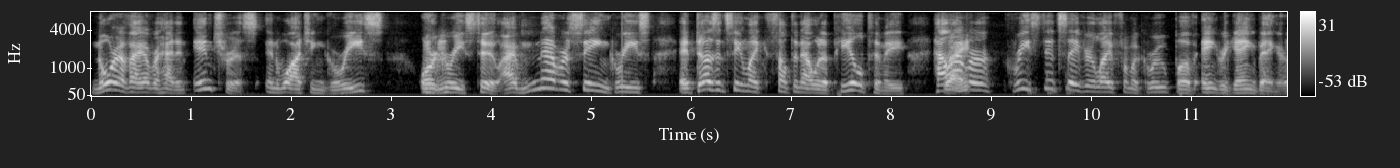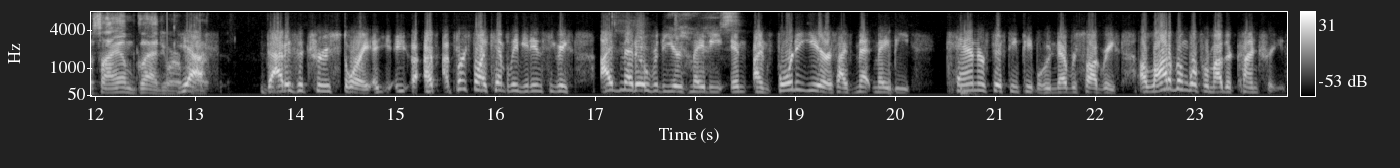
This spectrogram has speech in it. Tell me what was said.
nor have I ever had an interest in watching Grease or Mhm. Grease 2. I've never seen Grease. It doesn't seem like something that would appeal to me. However, Grease did save your life from a group of angry gangbangers. So I am glad you were Yes. That is a true story. Uh, uh, First of all, I can't believe you didn't see Grease. I've met over the years, maybe in, in 40 years, I've met maybe 10 or 15 people who never saw Grease. A lot of them were from other countries.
